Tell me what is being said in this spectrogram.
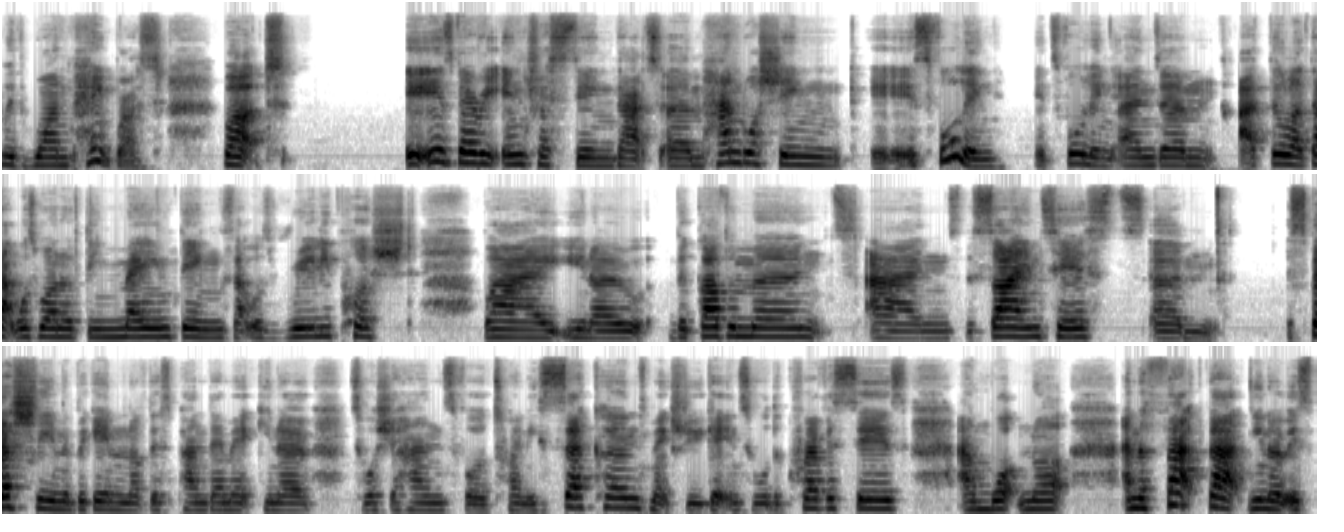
with one paintbrush, but it is very interesting that um, hand washing is falling. It's falling, and um, I feel like that was one of the main things that was really pushed by you know the government and the scientists um, especially in the beginning of this pandemic, you know, to wash your hands for 20 seconds, make sure you get into all the crevices and whatnot. And the fact that, you know, it's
